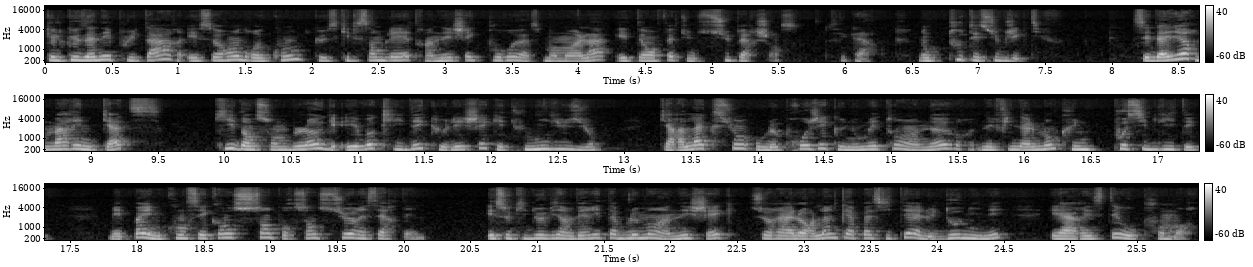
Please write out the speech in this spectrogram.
quelques années plus tard et se rendre compte que ce qu'il semblait être un échec pour eux à ce moment-là était en fait une super chance? C'est clair. Donc tout est subjectif. C'est d'ailleurs Marine Katz qui, dans son blog, évoque l'idée que l'échec est une illusion, car l'action ou le projet que nous mettons en œuvre n'est finalement qu'une possibilité, mais pas une conséquence 100% sûre et certaine. Et ce qui devient véritablement un échec serait alors l'incapacité à le dominer et à rester au point mort.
